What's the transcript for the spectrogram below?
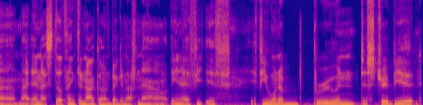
um, I, and I still think they're not going big enough now. You know, if if if you want to brew and distribute,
